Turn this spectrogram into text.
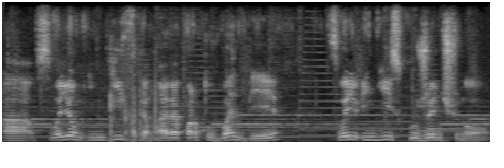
А, в своем индийском аэропорту в Бомбее свою индийскую женщину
